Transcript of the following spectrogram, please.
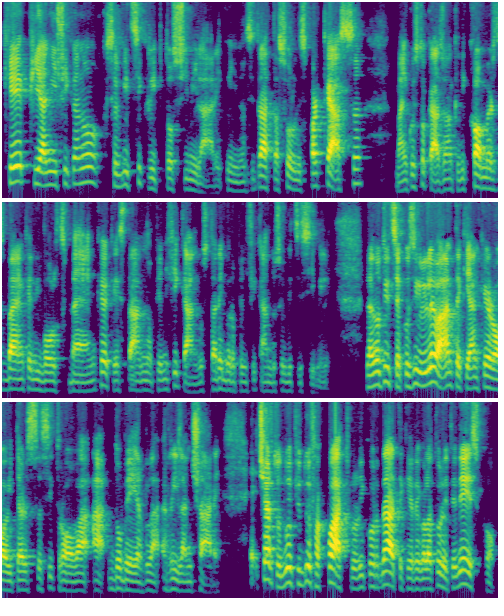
che pianificano servizi cripto similari. Quindi non si tratta solo di Sparkasse, ma in questo caso anche di Commerce Bank e di Volksbank che stanno pianificando, starebbero pianificando servizi simili. La notizia è così rilevante che anche Reuters si trova a doverla rilanciare. Eh, certo, 2 più 2 fa 4, ricordate che il regolatore tedesco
